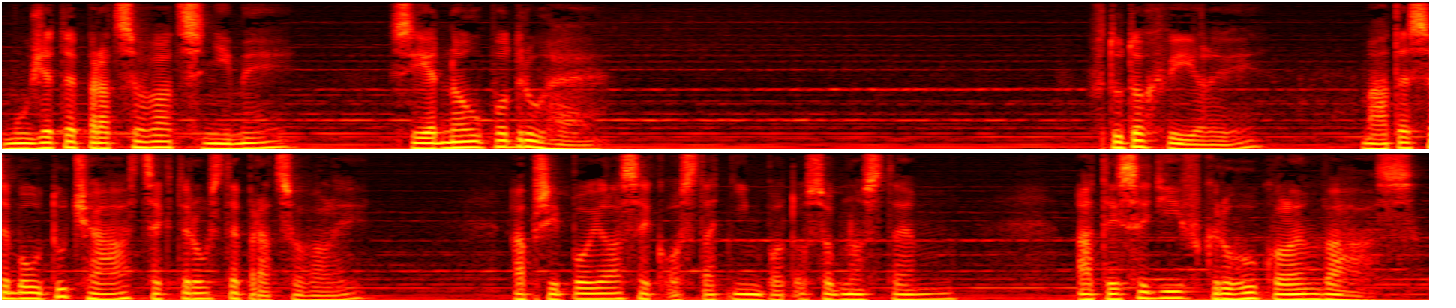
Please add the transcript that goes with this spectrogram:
Můžete pracovat s nimi s jednou po druhé. V tuto chvíli máte sebou tu část, se kterou jste pracovali a připojila se k ostatním podosobnostem a ty sedí v kruhu kolem vás.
